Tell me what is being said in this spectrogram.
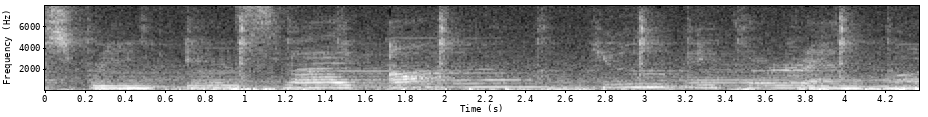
spring is like on Jupiter and Mars.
